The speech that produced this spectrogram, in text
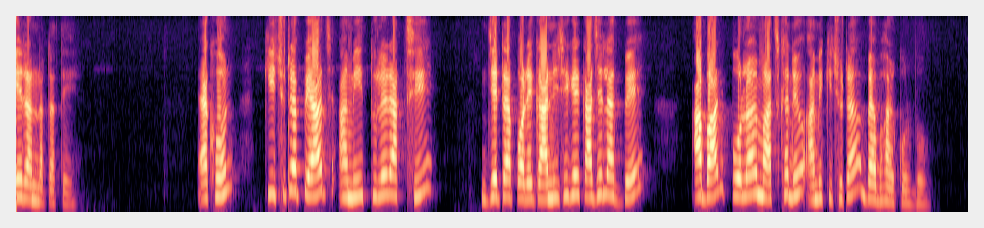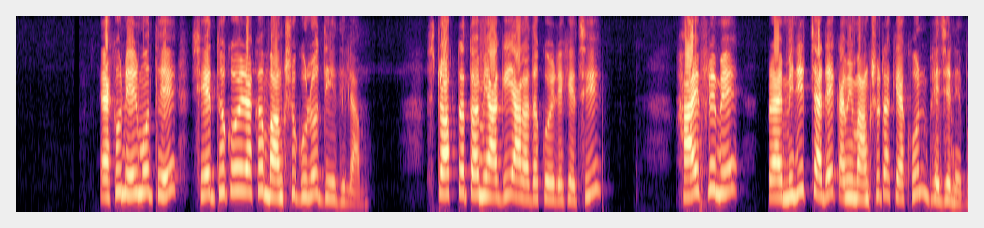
এ রান্নাটাতে। এখন কিছুটা পেঁয়াজ আমি তুলে রাখছি, যেটা পরে গার্নিশিংয়ের কাজে লাগবে। আবার পোলাওয়ের মাঝখানেও আমি কিছুটা ব্যবহার করব। এখন এর মধ্যে সেদ্ধ করে রাখা মাংসগুলো দিয়ে দিলাম। স্টকটা তো আমি আগেই আলাদা করে রেখেছি। হাই ফ্লেমে প্রায় মিনিট চারেক আমি মাংসটাকে এখন ভেজে নেব।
